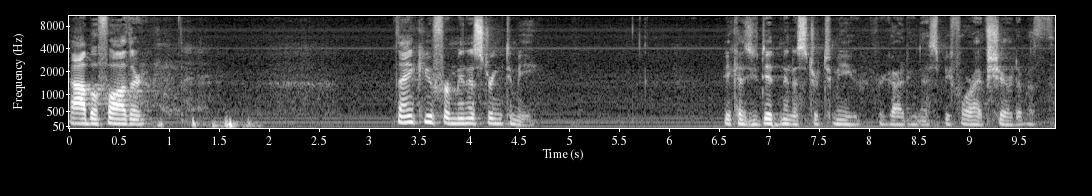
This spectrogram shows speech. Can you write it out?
Abba, Father, thank you for ministering to me because you did minister to me regarding this before I've shared it with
